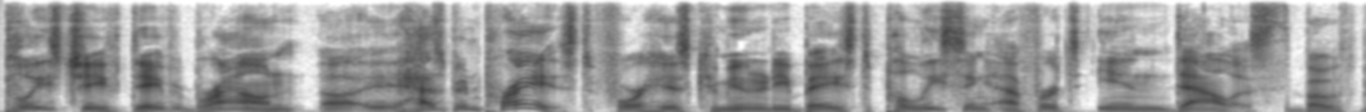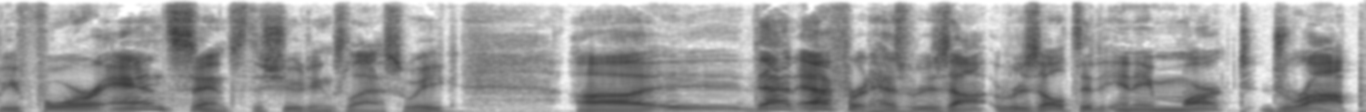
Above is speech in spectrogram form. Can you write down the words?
Police Chief David Brown uh, has been praised for his community based policing efforts in Dallas, both before and since the shootings last week. Uh, that effort has resu- resulted in a marked drop,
